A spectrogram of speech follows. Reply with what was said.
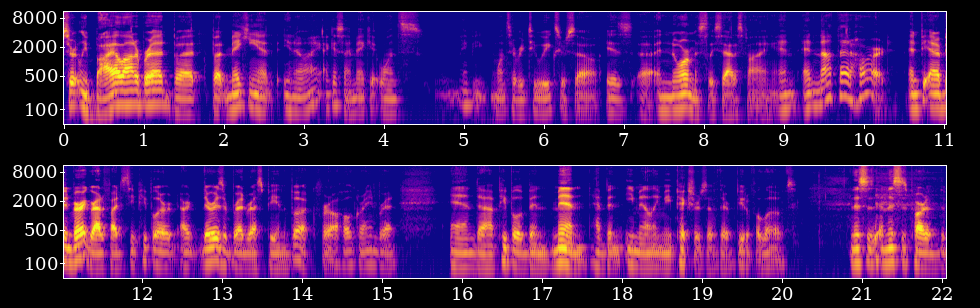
certainly buy a lot of bread, but but making it, you know, I, I guess I make it once, maybe once every two weeks or so, is uh, enormously satisfying and and not that hard and, and I've been very gratified to see people are, are there is a bread recipe in the book for a whole grain bread, and uh, people have been men have been emailing me pictures of their beautiful loaves. And this is and this is part of the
